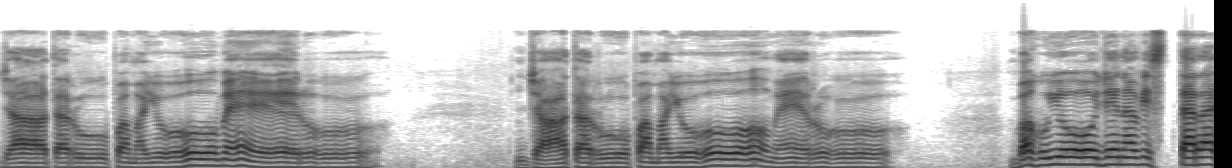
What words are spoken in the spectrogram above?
జాతరూపమయో మేరు జాతరూపమయో మేరు బహుయోజన విస్తర.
